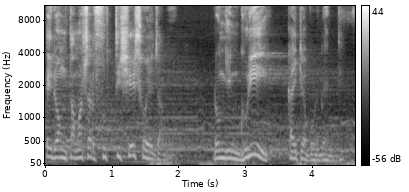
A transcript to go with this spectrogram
এই রং তামাশার ফুর্তি শেষ হয়ে যাবে। রঙিন ঘুরি কাইটা পড়বে একদিন।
